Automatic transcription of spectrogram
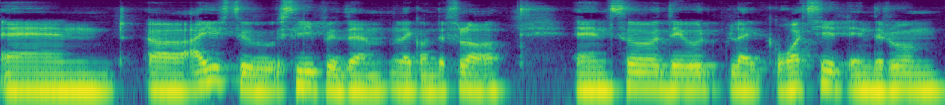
and uh, I used to sleep with them like on the floor, and so they would like watch it in the room.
